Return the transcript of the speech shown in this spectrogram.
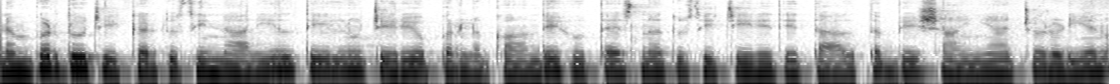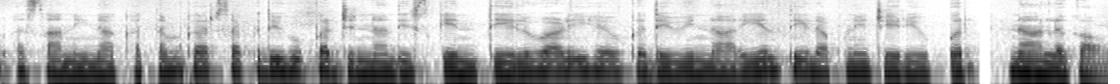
ਨੰਬਰ 2 ਜੇਕਰ ਤੁਸੀਂ ਨਾਰੀਅਲ ਤੇਲ ਨੂੰ ਚਿਹਰੇ ਉੱਪਰ ਲਗਾਉਂਦੇ ਹੋ ਤਾਂ ਇਸ ਨਾਲ ਤੁਸੀਂ ਚਿਹਰੇ ਦੇ ਦਾਗ, ਧੱਬੇ, ਛਾਈਆਂ, ਝੁਰੜੀਆਂ ਨੂੰ ਆਸਾਨੀ ਨਾਲ ਖਤਮ ਕਰ ਸਕਦੇ ਹੋ। ਪਰ ਜਿਨ੍ਹਾਂ ਦੀ ਸਕਿਨ ਤੇਲ ਵਾਲੀ ਹੈ, ਉਹ ਕਦੇ ਵੀ ਨਾਰੀਅਲ ਤੇਲ ਆਪਣੇ ਚਿਹਰੇ ਉੱਪਰ ਨਾ ਲਗਾਓ।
